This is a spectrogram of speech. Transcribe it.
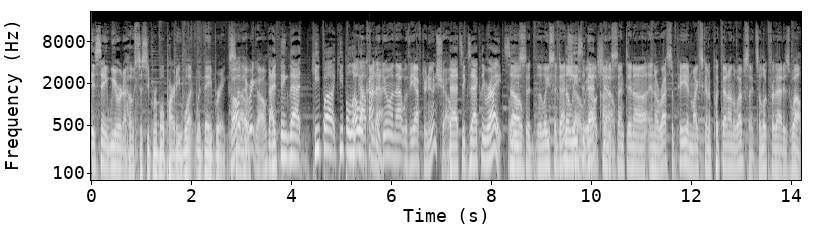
is say we were to host a Super Bowl party. What would they bring? Oh, there we go. I think that keep a keep a lookout. Well, we're kind of doing that with the afternoon show. That's exactly right. So Lisa, the Lisa Dent the show. Lisa we all kind of sent in a in a recipe, and Mike's going to put that on the website. So look for that as well.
